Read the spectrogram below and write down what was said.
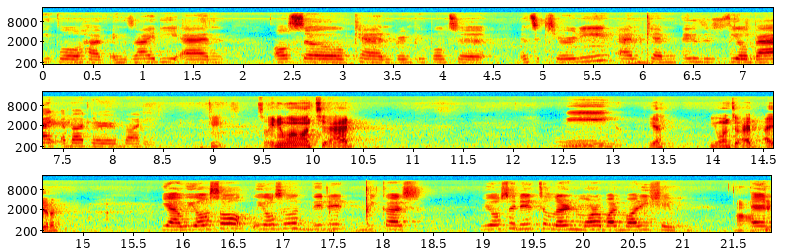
people have anxiety and also can bring people to insecurity and can feel bad about their body. Okay. So anyone want to add? We Yeah. You want to add, Ira? Yeah we also we also did it because we also did it to learn more about body shaming Ah, okay. and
